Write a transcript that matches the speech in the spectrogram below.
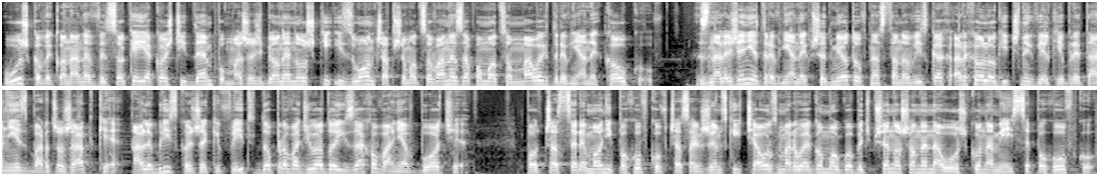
Łóżko wykonane w wysokiej jakości dępu ma rzeźbione nóżki i złącza przymocowane za pomocą małych drewnianych kołków. Znalezienie drewnianych przedmiotów na stanowiskach archeologicznych Wielkiej Brytanii jest bardzo rzadkie, ale bliskość rzeki Fleet doprowadziła do ich zachowania w błocie. Podczas ceremonii pochówku w czasach rzymskich ciało zmarłego mogło być przenoszone na łóżku na miejsce pochówku,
